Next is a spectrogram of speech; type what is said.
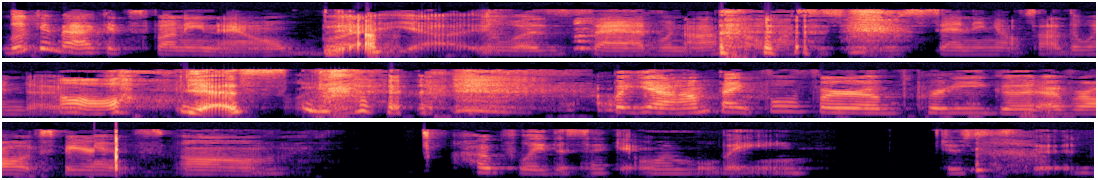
Looking back, it's funny now, but Yeah. yeah, it was sad when I saw my sister just standing outside the window. Oh. yes. But yeah, I'm thankful for a pretty good overall experience. Um, hopefully the second one will be just as good.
